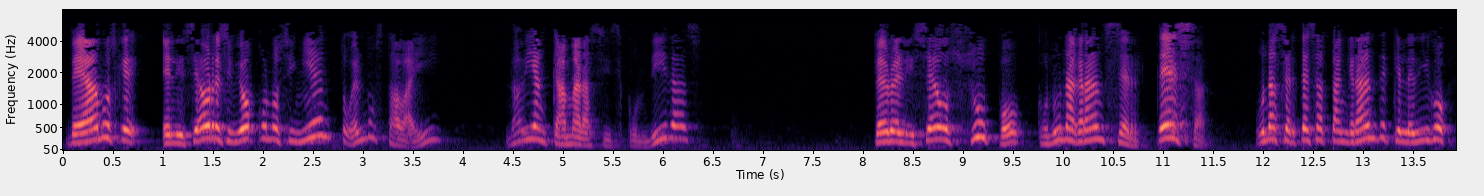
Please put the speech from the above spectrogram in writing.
Veamos que Eliseo recibió conocimiento, él no estaba ahí. No habían cámaras escondidas. Pero Eliseo supo con una gran certeza, una certeza tan grande que le dijo,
